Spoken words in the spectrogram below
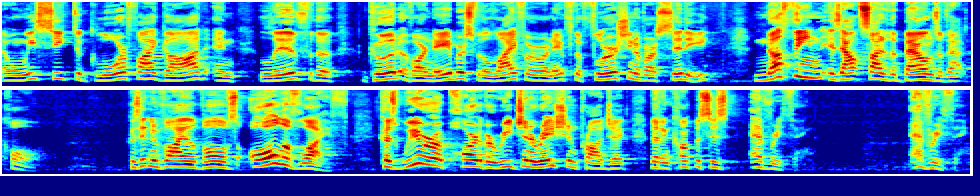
that when we seek to glorify God and live for the good of our neighbors, for the life of our neighbors, for the flourishing of our city, nothing is outside of the bounds of that call. Because it involves all of life. Because we are a part of a regeneration project that encompasses everything. everything.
